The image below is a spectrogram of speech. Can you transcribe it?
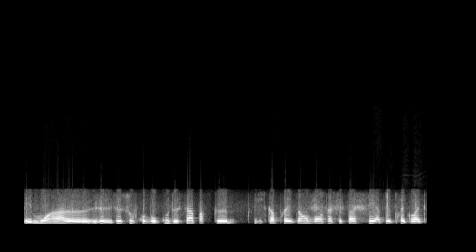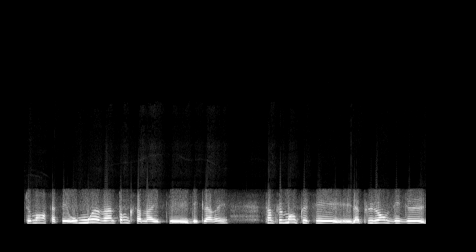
Et moi, euh, je, souffre beaucoup de ça parce que jusqu'à présent, bon, ça s'est passé à peu près correctement. Ça fait au moins 20 ans que ça m'a été déclaré. Simplement que c'est la plus lente des deux.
